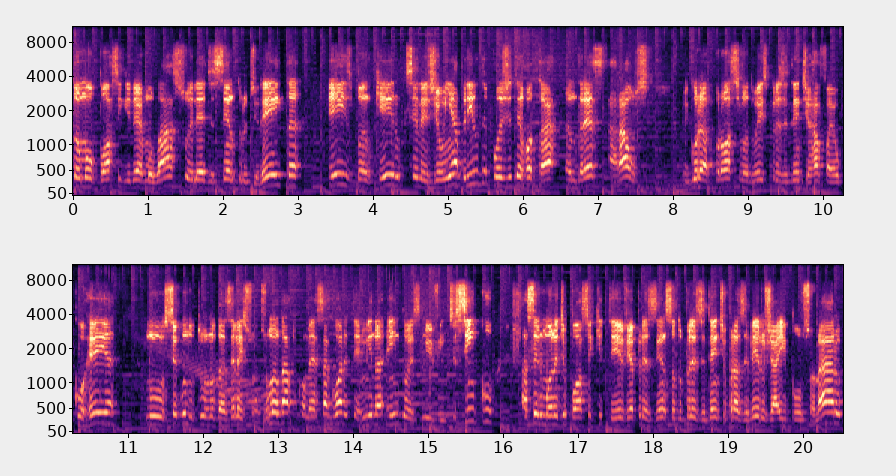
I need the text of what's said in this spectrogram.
tomou posse Guilhermo Lasso, ele é de centro-direita, ex-banqueiro que se elegeu em abril depois de derrotar Andrés Arauz, figura próxima do ex-presidente Rafael Correia, no segundo turno das eleições. O mandato começa agora e termina em 2025. A cerimônia de posse que teve a presença do presidente brasileiro Jair Bolsonaro,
